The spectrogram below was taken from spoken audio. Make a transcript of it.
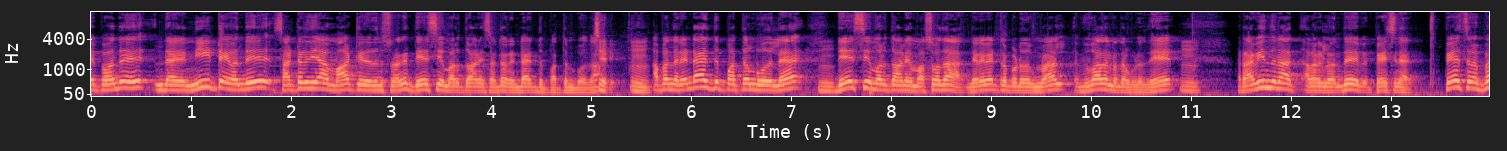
இப்ப வந்து இந்த நீட்டை வந்து சட்ட ரீதியாக மாற்றியதுன்னு சொன்னாங்க தேசிய மருத்துவ ஆணைய சட்டம் ரெண்டாயிரத்தி பத்தொன்பது தான். அப்ப அந்த ரெண்டாயிரத்தி பத்தொன்பதுல தேசிய மருத்துவ ஆணைய மசோதா நிறைவேற்றப்படுவதற்கு முன்னால் விவாதம் நடந்த பொழுது ரவீந்திரநாத் அவர்கள் வந்து பேசினார். பேசுறப்ப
